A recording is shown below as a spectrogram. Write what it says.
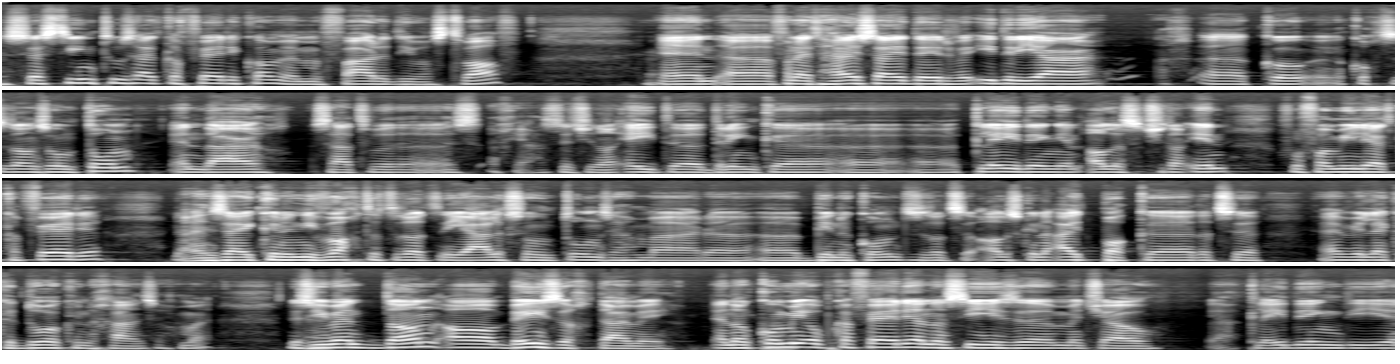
16 toen ze uit Café kwam en mijn vader die was 12. Okay. En vanuit huis uit deden we ieder jaar uh, ko kochten ze dan zo'n ton. En daar zaten we, uh, ja, zet je dan eten, drinken, uh, kleding en alles zet je dan in voor familie uit Capverdië. Nou, en zij kunnen niet wachten totdat er jaarlijks zo'n ton zeg maar, binnenkomt. Zodat ze alles kunnen uitpakken, dat ze weer lekker door kunnen gaan. Zeg maar. Dus ja. je bent dan al bezig daarmee. En dan kom je op Capverdië en dan zie je ze met jouw ja, kleding die,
